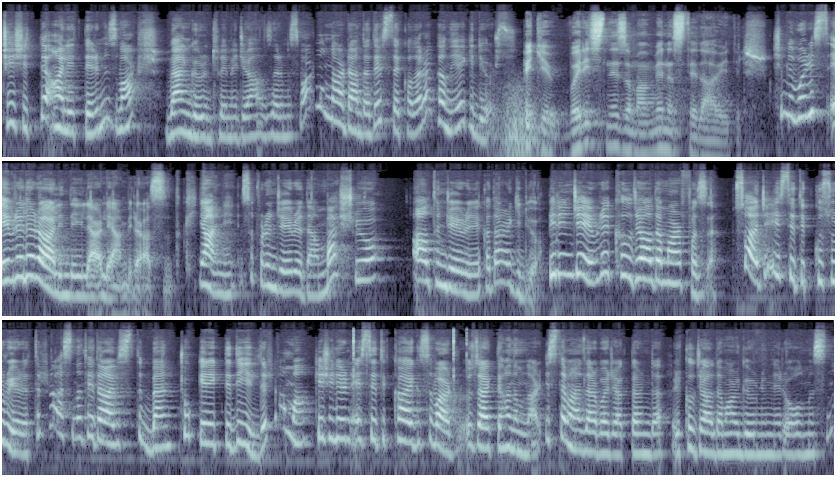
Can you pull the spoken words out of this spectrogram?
çeşitli aletlerimiz var. Ven görüntüleme cihazlarımız var. Bunlardan da destek alarak kanıya gidiyoruz. Peki varis ne zaman ve nasıl tedavi edilir? Şimdi varis evreler halinde ilerleyen bir rahatsızlık. Yani sıfırıncı evreden başlıyor. 6. evreye kadar gidiyor. Birinci evre kılcal damar fazı. Sadece estetik kusur yaratır. Aslında tedavisi tıbben çok gerekli değildir ama kişilerin estetik kaygısı vardır. Özellikle hanımlar istemezler bacaklarında kılcal damar görünümleri olmasını.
